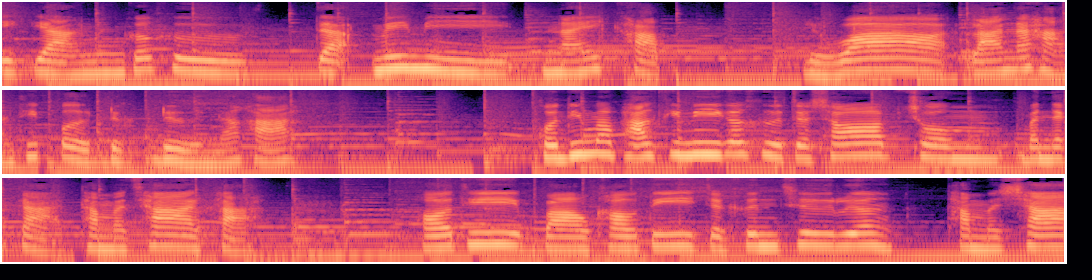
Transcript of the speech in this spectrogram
อีกอย่างหนึ่งก็คือ จะไม่มีไนท์คลับ หรือว่าร้านอาหารที่เปิดดึกดื่นนะคะ คนที่มาพักที่นี่ก็คือจะชอบชมบรรยากาศธรรมชาติค่ะ เพราะที่บาวเคาน์ตี้จะขึ้นชื่อเรื่องธรรมชา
